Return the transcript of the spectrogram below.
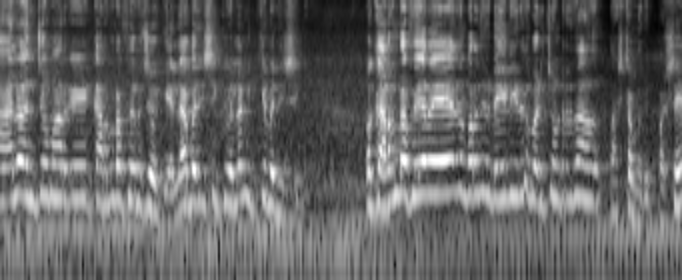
നാലോ അഞ്ചോ മാർക്ക് കറണ്ട് അഫെയർ നോക്കി എല്ലാ പരീക്ഷയ്ക്കും അല്ല മിക്ക പരീക്ഷയ്ക്കും. അപ്പോൾ കറണ്ട് അഫെയർ എന്ന് പറഞ്ഞ് ഡെയിലി ഇരുന്ന് പഠിച്ചുകൊണ്ടിരുന്നാൽ നഷ്ടം വരും. പക്ഷേ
